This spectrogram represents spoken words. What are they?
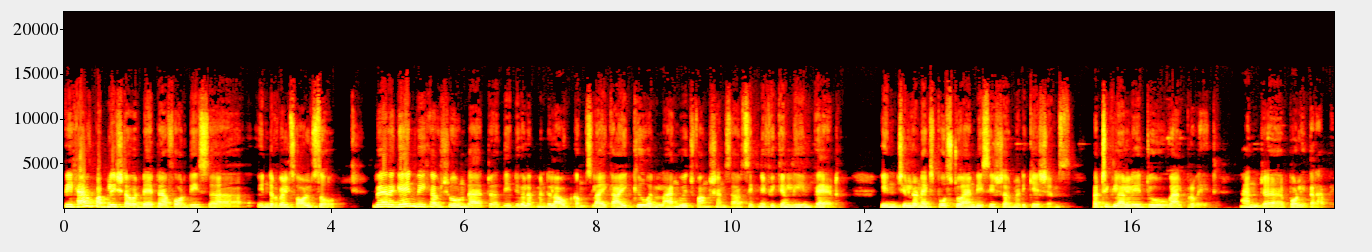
We have published our data for these uh, intervals also, where again we have shown that uh, the developmental outcomes like IQ and language functions are significantly impaired in children exposed to anti-seizure medications, particularly to valproate and uh, polytherapy.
